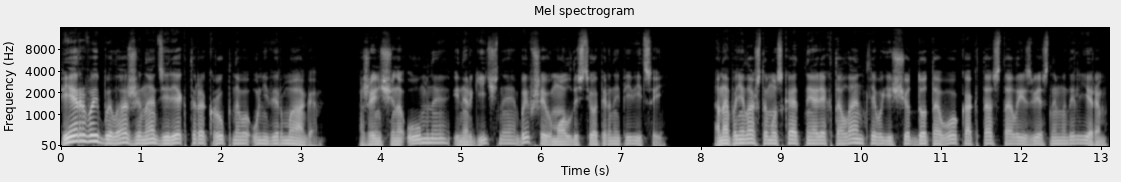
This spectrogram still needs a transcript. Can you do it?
Первой была жена директора крупного универмага. Женщина умная, энергичная, бывшая в молодости оперной певицей. Она поняла, что мускатный орех талантлива еще до того, как та стала известным модельером,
